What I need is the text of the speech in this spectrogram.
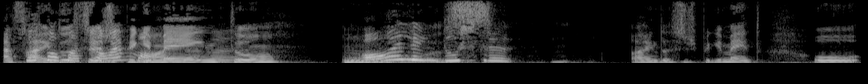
A sua a indústria de é moda, pigmento. né? Olha a indústria. A indústria de pigmento, o-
